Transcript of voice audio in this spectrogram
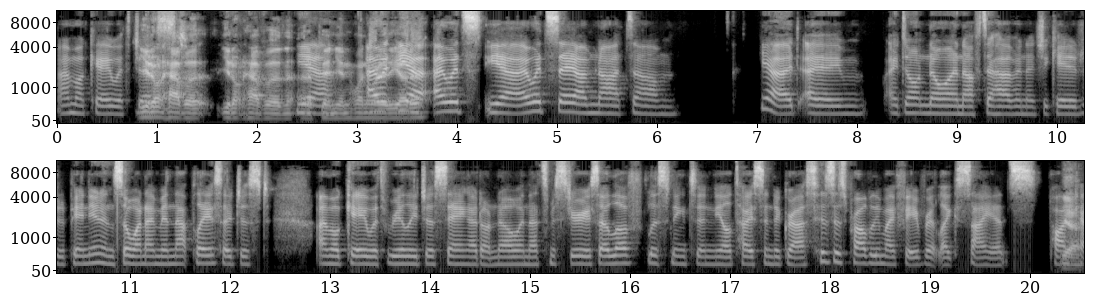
I'm okay with just you don't have a you don't have an, an Yeah. opinion one I way or would, the other yeah, I would, yeah, I would say I'm not, um, yeah, I, I'm, I don't know enough to have an educated opinion. And so when I'm in that place, I just, I'm okay with really just saying I don't know. And that's mysterious. I love listening to Neil Tyson deGrasse. His is probably my favorite, like, science Yeah.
